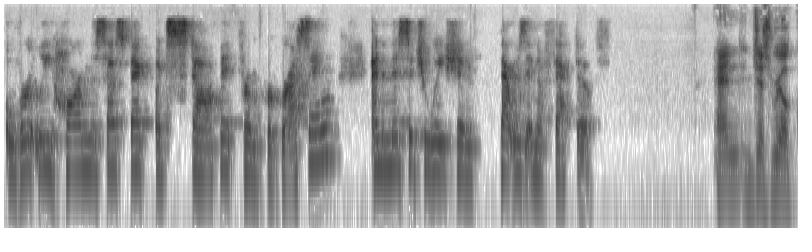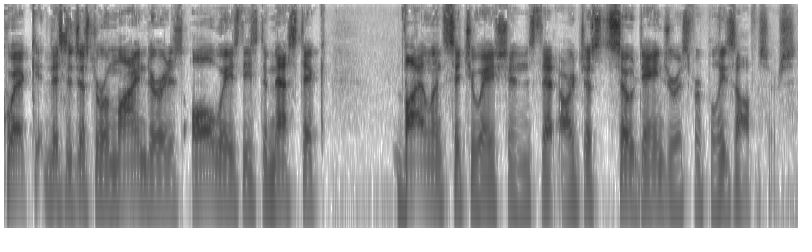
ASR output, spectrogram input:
overtly harm the suspect, but stop it from progressing. And in this situation, that was ineffective. And just real quick, this is just a reminder it is always these domestic violence situations that are just so dangerous for police officers.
